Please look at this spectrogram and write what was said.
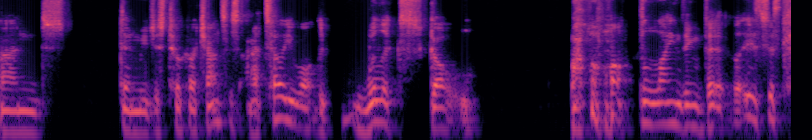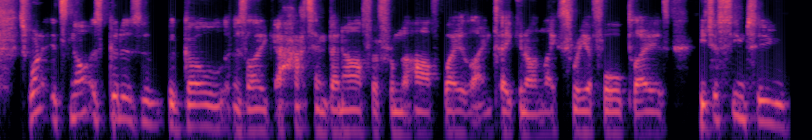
and then we just took our chances. And I tell you what, the Willock's goal, blinding bit! It's just it's one. It's not as good as a, a goal as like a Hatem Ben Arfa from the halfway line taking on like three or four players. He just seemed to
